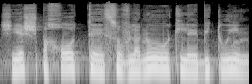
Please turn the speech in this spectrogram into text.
שיש פחות אה, סובלנות לביטויים.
